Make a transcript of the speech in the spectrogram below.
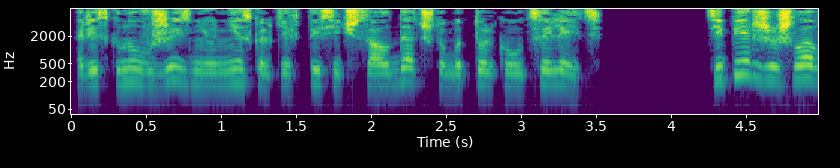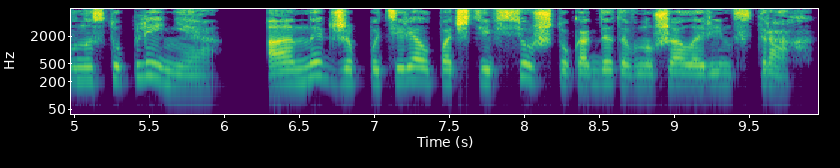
рискнув жизнью нескольких тысяч солдат, чтобы только уцелеть. Теперь же шла в наступление, а Неджа потерял почти все, что когда-то внушало Рин страх.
